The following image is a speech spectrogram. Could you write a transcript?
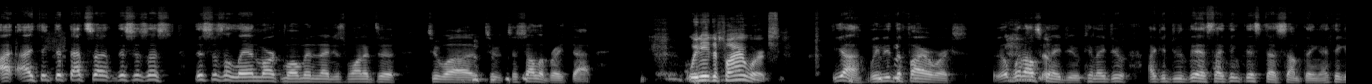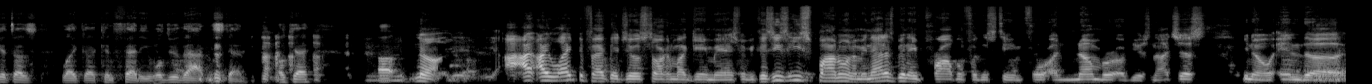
I, I think that that's a this is a this is a landmark moment, and I just wanted to to uh to to celebrate that. We need the fireworks. Yeah, we need the fireworks. Uh, what else can I do? Can I do? I could do this. I think this does something. I think it does like a confetti. We'll do that instead. Okay. Uh, no, I, I, like the fact that Joe's talking about game management because he's he's spot on. I mean, that has been a problem for this team for a number of years, not just you know in the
